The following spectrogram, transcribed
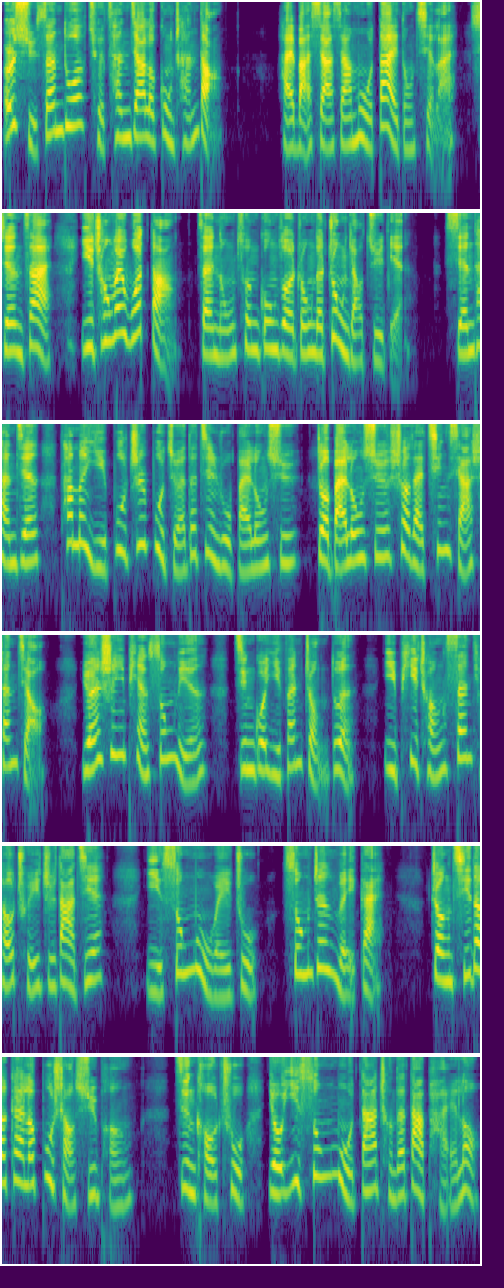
而许三多却参加了共产党。还把下下木带动起来，现在已成为我党在农村工作中的重要据点。闲谈间，他们已不知不觉地进入白龙须。这白龙须设在青霞山脚，原是一片松林，经过一番整顿，已辟成三条垂直大街，以松木为柱，松针为盖，整齐地盖了不少虚棚。进口处有一松木搭成的大牌楼。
